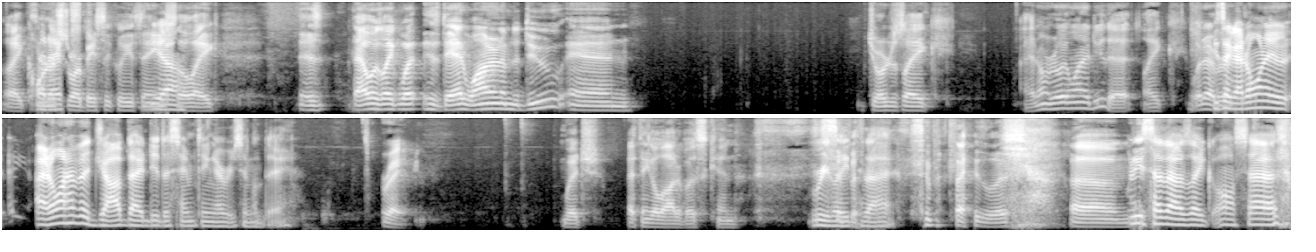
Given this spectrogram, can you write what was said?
like corner FedEx. store basically thing. Yeah. So like his that was like what his dad wanted him to do, and George was like, I don't really want to do that. Like whatever. He's like, I don't want to. I don't want to have a job that I do the same thing every single day. Right. Which I think a lot of us can Relate to that. sympathize with. Yeah. Um, When he said that, I was like, oh, sad.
